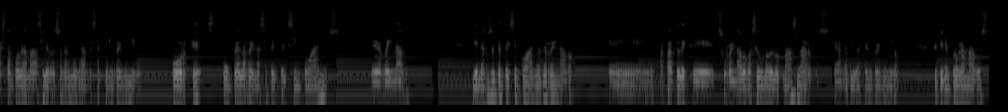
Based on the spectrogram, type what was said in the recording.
están programadas celebraciones muy grandes aquí en el Reino Unido porque cumple la reina 75 años de reinado. Y en esos 75 años de reinado, eh, aparte de que su reinado va a ser uno de los más largos que han habido aquí en el Reino Unido, se tienen programados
